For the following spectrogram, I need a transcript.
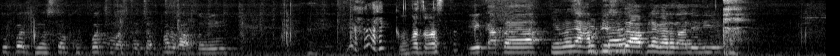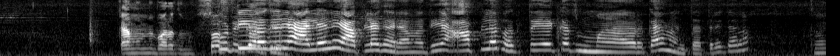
खूपच मस्त खूपच मस्त चप्पल घालतो मी खूपच मस्त. एक आता हे बघा स्कूटी आपलं- सुद्धा आपल्या घरात आलेली आहे. काय मम्मी बरं तुम्ही स्वस्तिक स्कूटी. वगैरे आलेली आपल्या घरामध्ये. आपलं फक्त एकच म- काय म्हणतात रे त्याला? काय?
